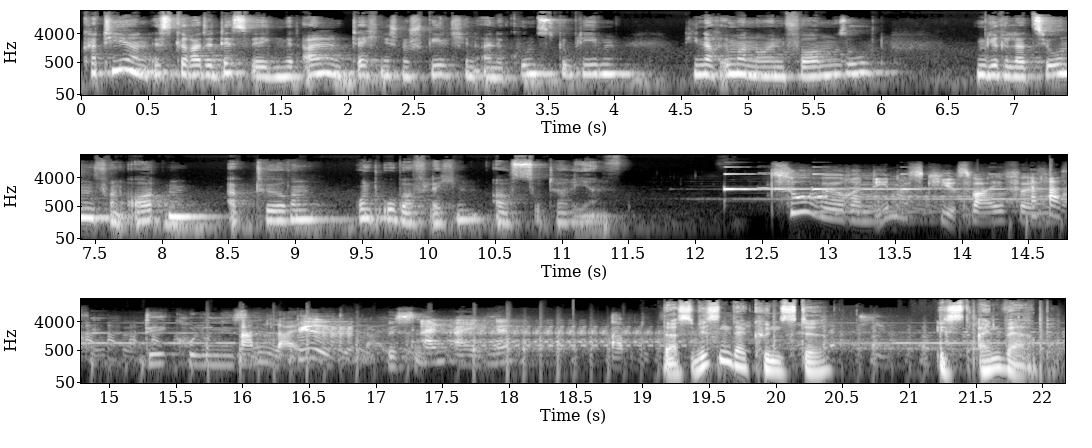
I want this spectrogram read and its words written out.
Kartieren ist gerade deswegen mit allen technischen Spielchen eine Kunst geblieben, die nach immer neuen Formen sucht, um die Relationen von Orten, Akteuren und Oberflächen auszutarieren. Zuhören, demaskieren, Zweifel, erfassen, dekolonisieren, anleiten, bilden, wissen, aneignen, Das Wissen der Künste ist ein Verb.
